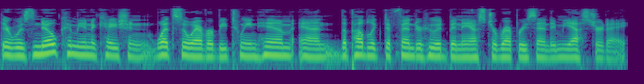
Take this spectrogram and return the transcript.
there was no communication whatsoever between him and the public defender who had been asked to represent him yesterday.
